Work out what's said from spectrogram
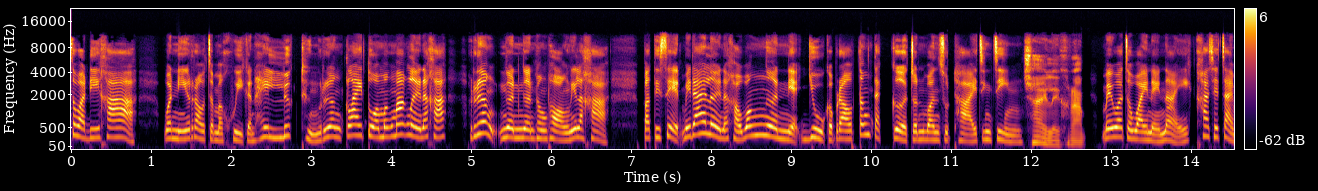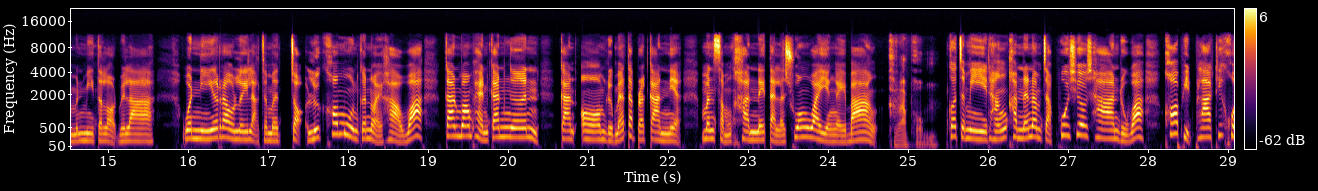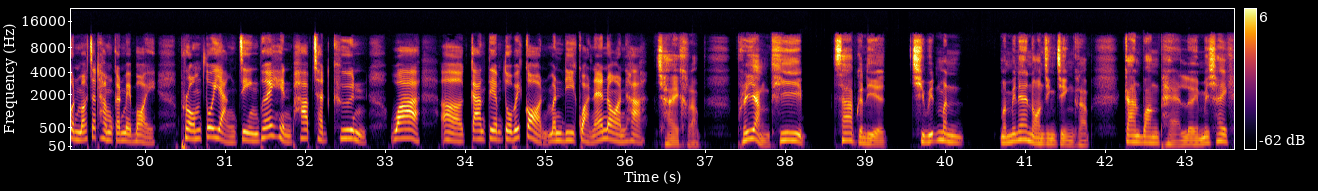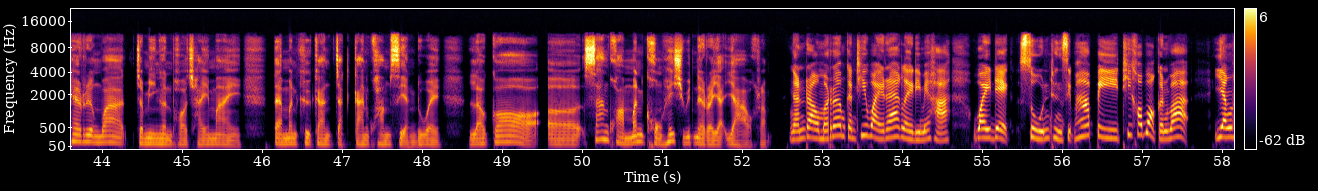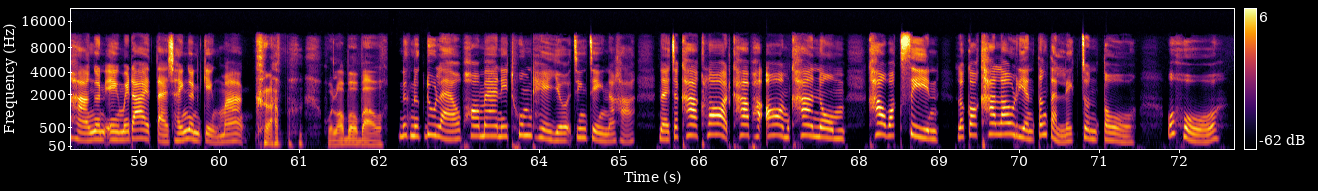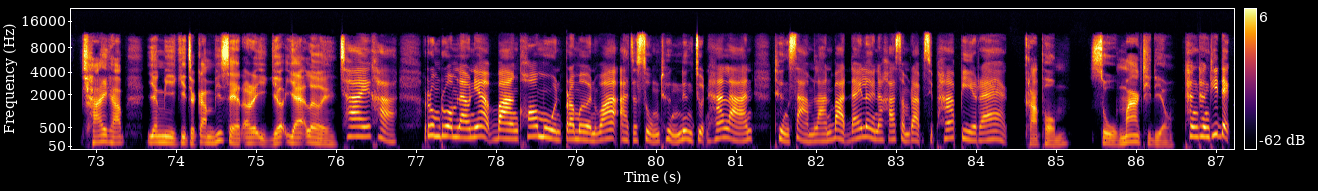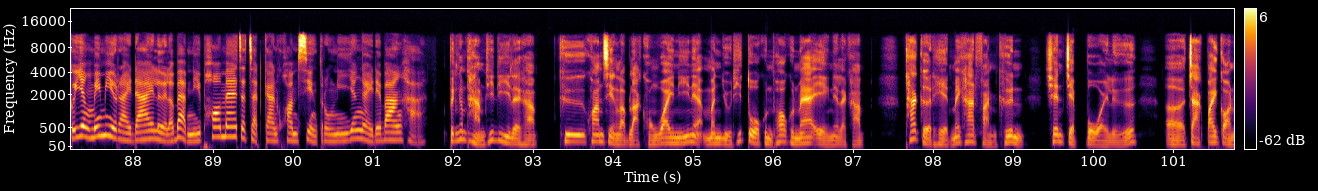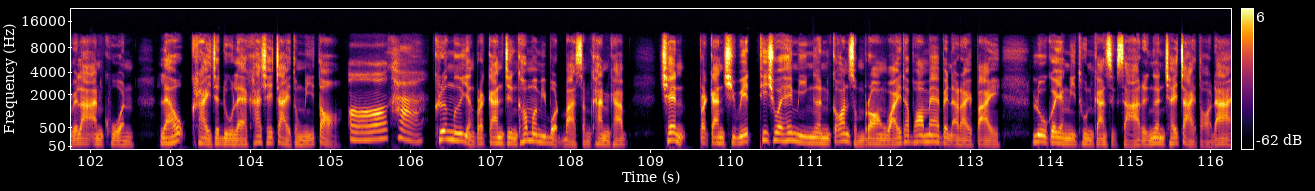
สวัสดีค่ะ วันนี้เราจะมาคุยกันให้ลึกถึงเรื่องใกล้ตัวมาก ๆ เลยนะคะ เรื่องเงินเงินทองทองนี่แหละค่ะ ปฏิเสธไม่ได้เลยนะคะ ว่าเงินเนี่ยอยู่กับเราตั้งแต่เกิดจนวันสุดท้ายจริงใช่เลยครับๆไม่ว่าจะวัยไหน ๆ ค่าใช้จ่ายมันมีตลอดเวลา วันนี้เราเลยอยากจะมาเจาะลึกข้อมูลกันหน่อยค่ะว่า การวางแผนการเงิน การออมหรือแม้แต่ประกันเนี่ยมันสำคัญในแต่ละช่วงวัยยังไงบ้าง ครับผม ก็จะมีทั้งคำแนะนำจากผู้เชี่ยวชาญ หรือว่าข้อผิดพลาดที่คนมักจะทำกันบ่อยๆ พร้อมตัวอย่างจริงเพื่อให้เห็นภาพชัดขึ้น ว่าเอ่อการเตรียมตัวไว้ก่อนมันดีกว่าแน่นอนค่ะ ใช่ครับ เพราะอย่างที่ทราบกันดีชีวิตมัน มันไม่แน่นอนจริง ๆ ครับ การวางแผนเลยไม่ใช่แค่เรื่องว่าจะมีเงินพอใช้ไหม แต่มันคือการจัดการความเสี่ยงด้วย แล้วก็สร้างความมั่นคงให้ชีวิตในระยะยาวครับ งั้นเรามาเริ่มกันที่วัยแรกเลยดีไหมคะ วัยเด็ก0ถึง15 ปีที่เขาบอกกันว่า ยังหาเงินเองไม่ได้แต่ใช้เงินเก่งมาก ครับ หัวเราะเบานึกๆดูแล้วพ่อแม่นี่ทุ่มเทเยอะจริง ๆ นะคะ ไหนจะค่าคลอด ค่าผ้าอ้อม ค่านม ค่าวัคซีน แล้วก็ค่าเล่าเรียนตั้งแต่เล็กจนโต โอ้โห ๆ ใช่ครับ ยังมีกิจกรรมพิเศษอะไรอีกเยอะแยะเลย ใช่ค่ะ รวมๆแล้วเนี่ยบางข้อมูลประเมินว่าอาจจะสูงถึง 1.5 ล้านถึง 3 ล้านบาทได้เลยนะคะสำหรับ 15 ปีแรก ครับผม สูงมากทีเดียว ทั้งๆที่เด็กก็ยังไม่มีรายได้เลย แล้วแบบนี้พ่อแม่จะจัดการความเสี่ยงตรงนี้ยังไงได้บ้างคะเป็นคำถามที่ดีเลยครับ คือความเสี่ยงหลักๆ ของวัยนี้เนี่ยมันอยู่ที่ตัวคุณพ่อคุณแม่เองเนี่ยแหละครับ ถ้าเกิดเหตุไม่คาดฝันขึ้น เช่นเจ็บป่วยหรือเอ่อจากไปก่อนเวลาอันควร แล้วใครจะดูแลค่าใช้จ่ายตรงนี้ต่อ อ๋อค่ะ เครื่องมืออย่างประกันจึงเข้ามามีบทบาทสำคัญครับ เช่น ประกันชีวิตที่ช่วยให้มีเงินก้อนสำรองไว้ถ้าพ่อแม่เป็นอะไรไป ลูกก็ยังมีทุนการศึกษาหรือเงินใช้จ่ายต่อได้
